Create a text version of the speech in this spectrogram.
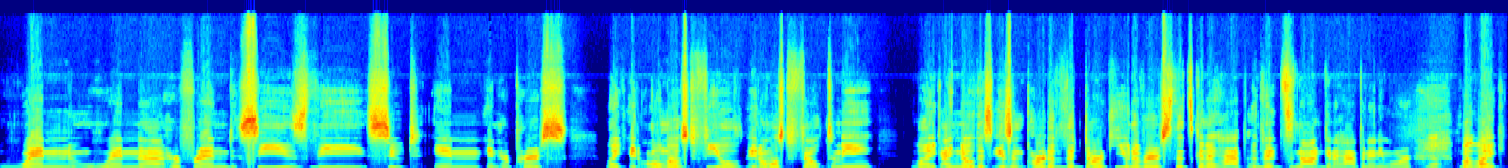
when when uh, her friend sees the suit in in her purse like it almost feels it almost felt to me like I know this isn't part of the dark universe that's gonna happen that's not gonna happen anymore Yeah. but like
